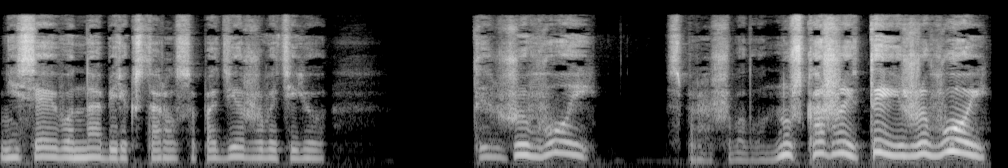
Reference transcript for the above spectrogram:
неся его на берег, старался поддерживать ее. — Ты живой? — спрашивал он. — Ну, скажи, ты живой?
